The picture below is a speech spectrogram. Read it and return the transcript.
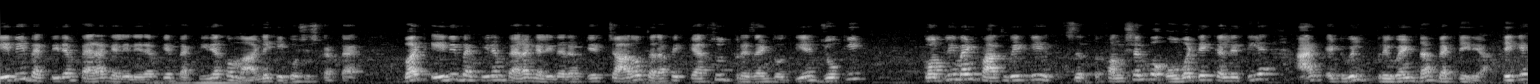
एवी बैक्टीरियम पैरागैलिनेरम के बैक्टीरिया को मारने की कोशिश करता है। बट एवी बैक्टीरियम पैरागैलिनेरम के चारों तरफ़ एक कैप्सूल प्रेजेंट होती है, जो कि कॉम्प्लीमेंट पाथवे के फ़ंक्शन को ओवरटेक कर लेती है and it will prevent the bacteria ठीक है?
